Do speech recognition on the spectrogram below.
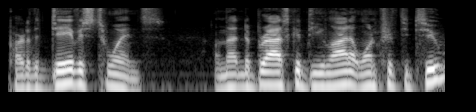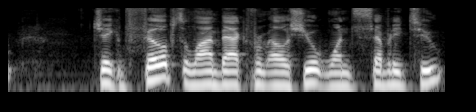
part of the Davis twins, on that Nebraska D line at 152. Jacob Phillips, the linebacker from LSU at 172.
